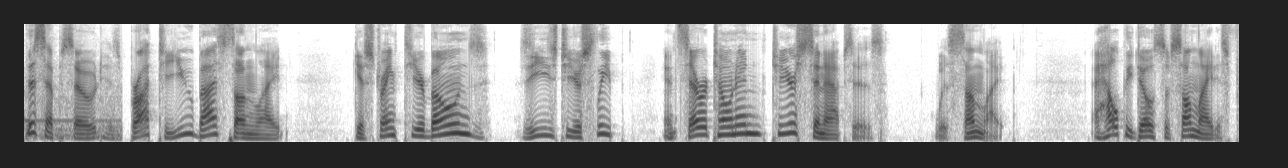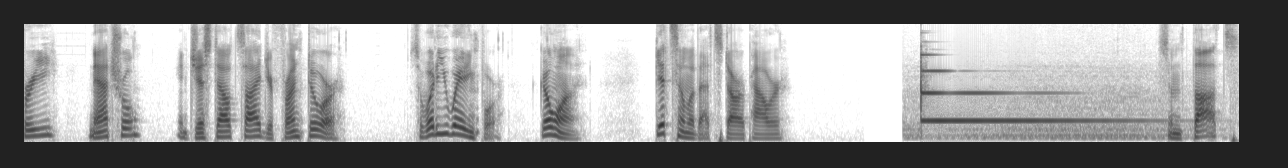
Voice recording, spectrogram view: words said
This episode is brought to you by Sunlight. Give strength to your bones, Z's to your sleep, and serotonin to your synapses with sunlight. A healthy dose of sunlight is free, natural, and just outside your front door. So what are you waiting for? Go on. Get some of that star power. Some thoughts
